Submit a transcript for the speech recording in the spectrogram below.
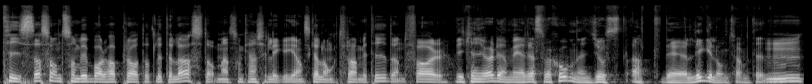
tisa sånt som vi bara har pratat lite löst om, men som kanske ligger ganska långt fram i tiden? För Vi kan göra det med reservationen, just att det ligger långt fram i tiden. Mm,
